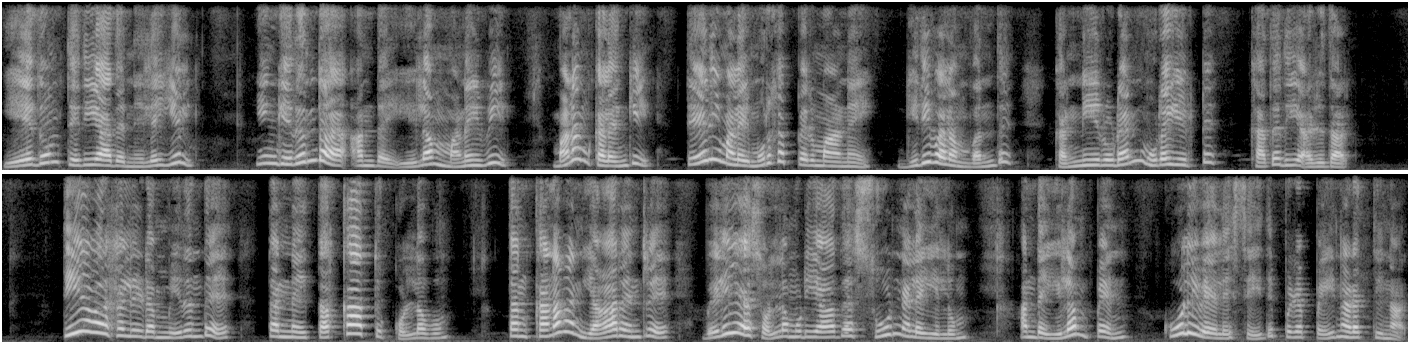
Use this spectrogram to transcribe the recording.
ஏதும் தெரியாத நிலையில் இங்கிருந்த அந்த இளம் மனைவி மனம் கலங்கி தேனிமலை முருகப்பெருமானை கிரிவலம் வந்து கண்ணீருடன் முறையிட்டு கதறி அழுதாள். தீயவர்களிடம் இருந்து தன்னை தற்காத்து கொள்ளவும் தன் கணவன் யாரென்று வெளியே சொல்ல முடியாத சூழ்நிலையிலும் அந்த இளம்பெண் கூலி வேலை செய்து பிழப்பை நடத்தினாள்.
